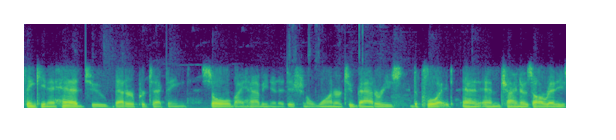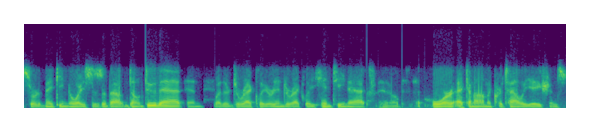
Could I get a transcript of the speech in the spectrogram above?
thinking ahead to better protecting Seoul by having an additional one or two batteries deployed. And, and China is already sort of making noises about don't do that, and whether directly or indirectly hinting at you know, more economic retaliations.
